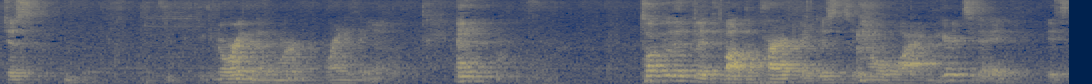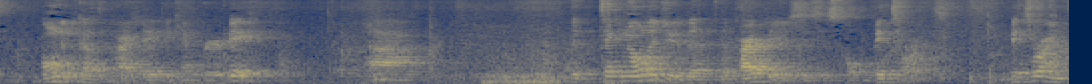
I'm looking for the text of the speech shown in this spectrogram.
just ignoring them or, or anything. And talk a little bit about the Pirate Bay, just to know why I'm here today. It's only because the Pirate Bay became very big. Uh, the technology that the Pirate Bay uses is called BitTorrent. BitTorrent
